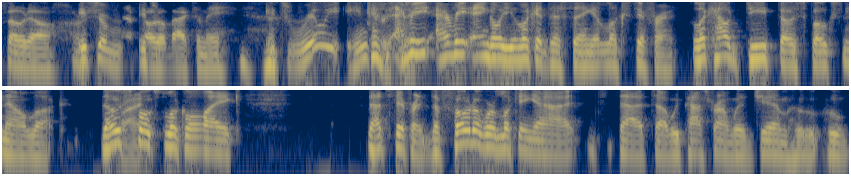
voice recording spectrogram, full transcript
photo it's a that it's, photo back to me. it's really interesting. because every every angle you look at this thing it looks different. Look how deep those spokes now look. Those Right. spokes look like that's different. The photo we're looking at that uh, we passed around with jim who who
